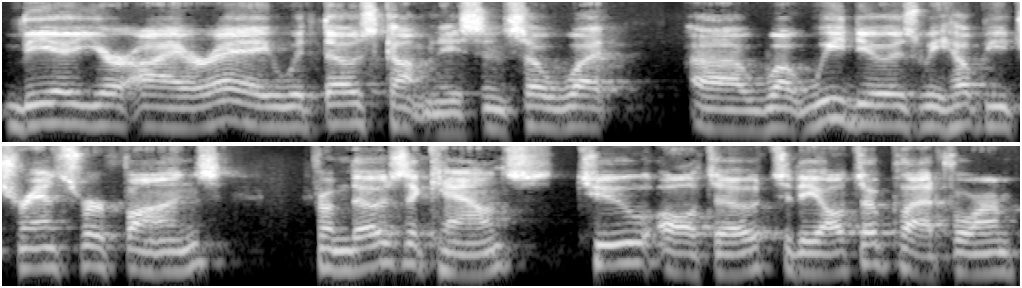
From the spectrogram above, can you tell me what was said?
via your IRA with those companies. And so, what uh, what we do is we help you transfer funds from those accounts to Alto, to the Alto platform.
